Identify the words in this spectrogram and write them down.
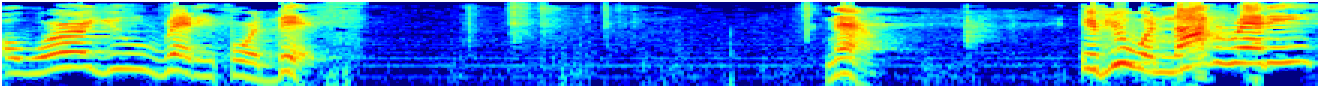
Or were you ready for this? Now, if you were not ready,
